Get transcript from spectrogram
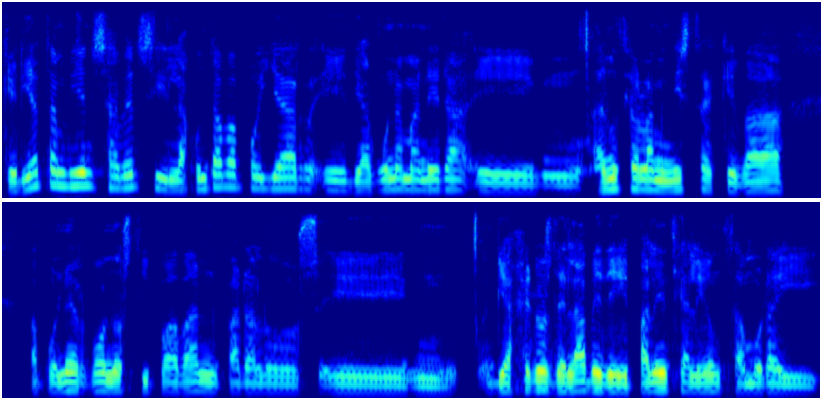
quería también saber si la Junta va a apoyar eh, de alguna manera, eh, ha anunciado la ministra que va a poner bonos tipo Avan para los eh, viajeros del AVE de Palencia, León, Zamora y,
